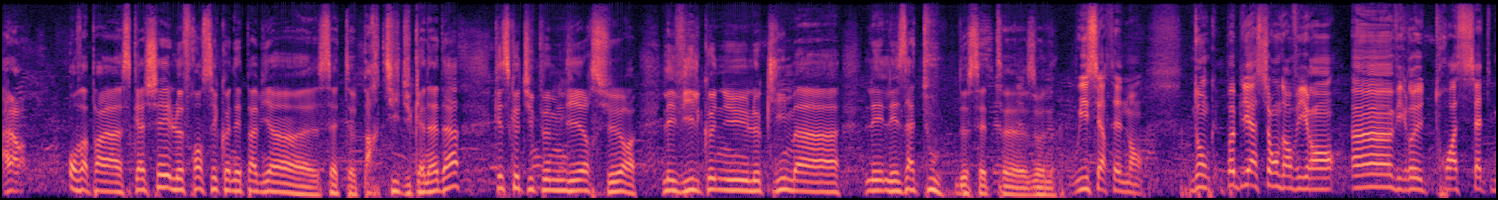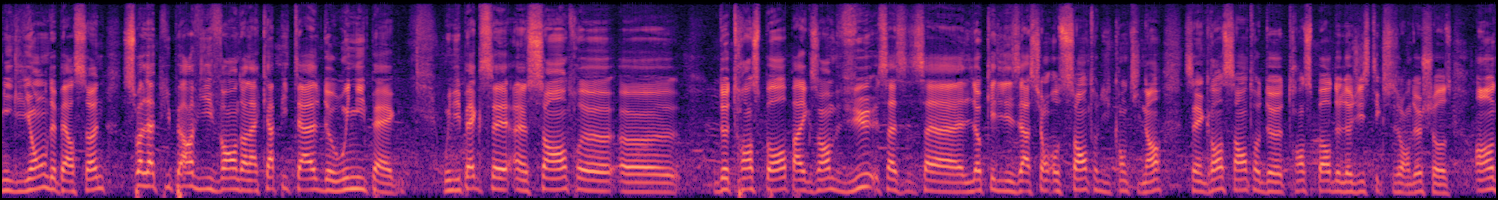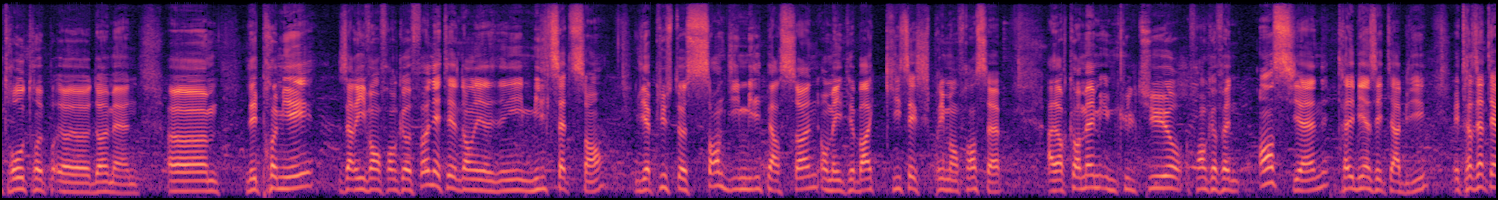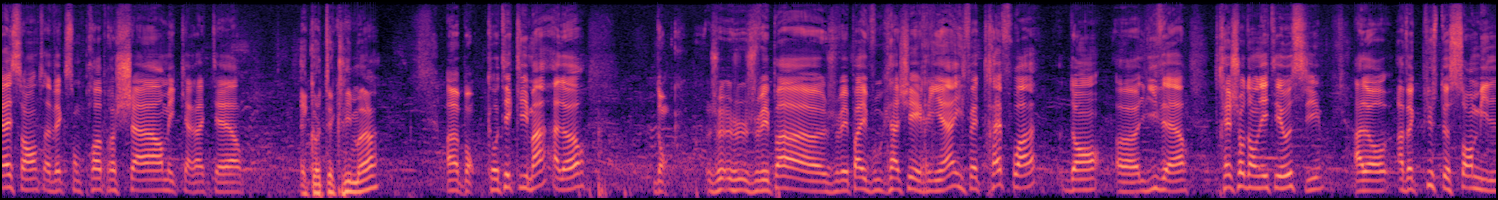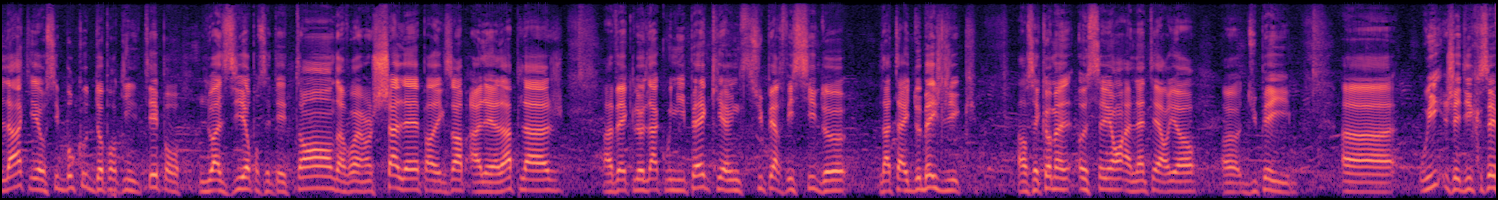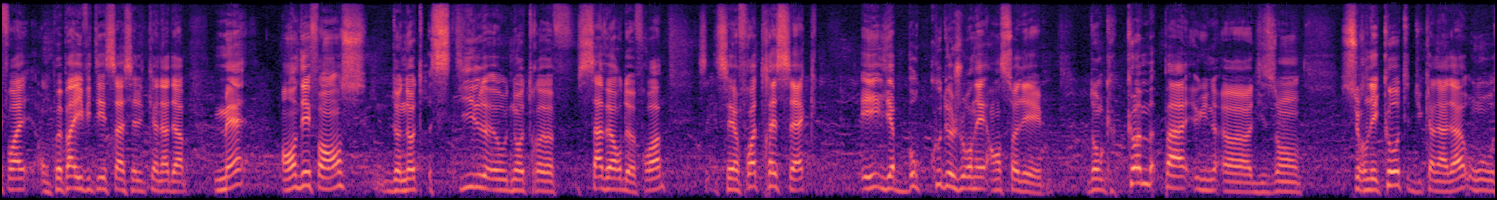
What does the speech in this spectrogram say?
Alors, on va pas se cacher, le français connaît pas bien euh, cette partie du Canada. Qu'est-ce que tu peux me dire sur les villes connues, le climat, les, atouts de cette euh, zone? Oui, certainement. Donc, population d'environ 1,37 million de personnes, soit la plupart vivant dans la capitale de Winnipeg. Winnipeg, c'est un centre euh, de transport, par exemple, vu sa, sa localisation au centre du continent. C'est un grand centre de transport, de logistique, ce genre de choses, entre autres euh, domaines. Euh, les premiers arrivants francophones étaient dans les années 1700. Il y a plus de 110 000 personnes au Manitoba qui s'expriment en français. Alors quand même une culture francophone ancienne, très bien établie et très intéressante avec son propre charme et caractère. Et côté climat? Euh, bon, côté climat, alors, donc, je ne vais, pas, vais pas vous cacher rien. Il fait très froid dans euh, l'hiver, très chaud dans l'été aussi. Alors, avec plus de 100 000 lacs, il y a aussi beaucoup d'opportunités pour loisirs, pour se détendre, avoir un chalet, par exemple, aller à la plage, avec le lac Winnipeg qui a une superficie de la taille de Belgique. Alors, c'est comme un océan à l'intérieur euh, du pays. Euh, oui, j'ai dit que c'est froid. On ne peut pas éviter ça, c'est le Canada. Mais en défense de notre style ou notre saveur de froid, c'est un froid très sec et il y a beaucoup de journées ensoleillées. Donc, comme pas une, euh, disons, sur les côtes du Canada où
